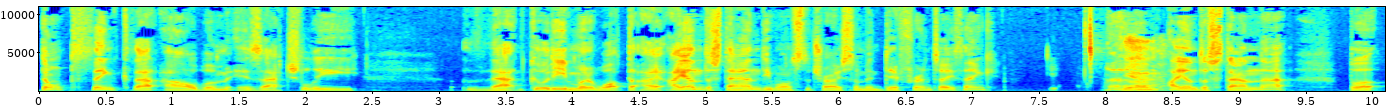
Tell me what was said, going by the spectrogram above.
don't think that album is actually that good, even with what the, I, I understand he wants to try something different. I think, um, Yeah. I understand that, but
